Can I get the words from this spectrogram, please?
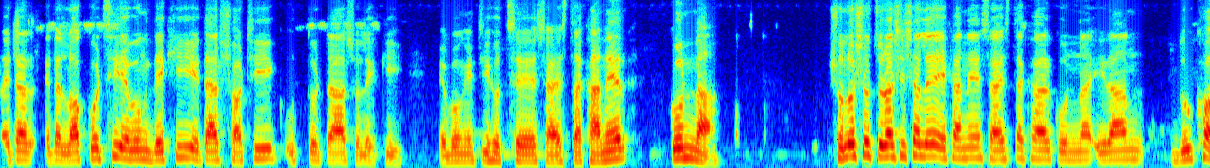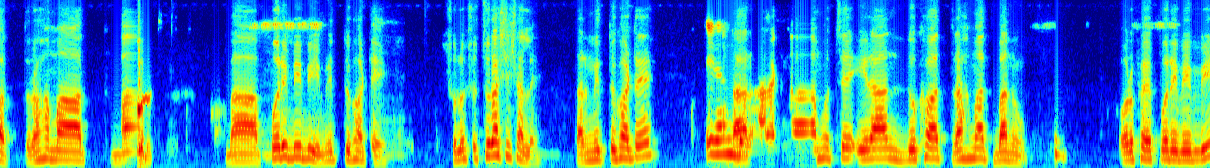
এটা এটা লক করছি এবং দেখি এটার সঠিক উত্তরটা আসলে কি। এবং এটি হচ্ছে শায়েস্তা খানের কন্যা। ষোলোশো চুরাশি সালে এখানে শায়েস্তা খার কন্যা ইরান দুখত রহমাত বা পরিবিবি মৃত্যু ঘটে। ষোলোশো চুরাশি সালে তার মৃত্যু ঘটে। তার আরেক নাম হচ্ছে ইরান দুখত রহমাত বানু। ওরফে পরিবিবি।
